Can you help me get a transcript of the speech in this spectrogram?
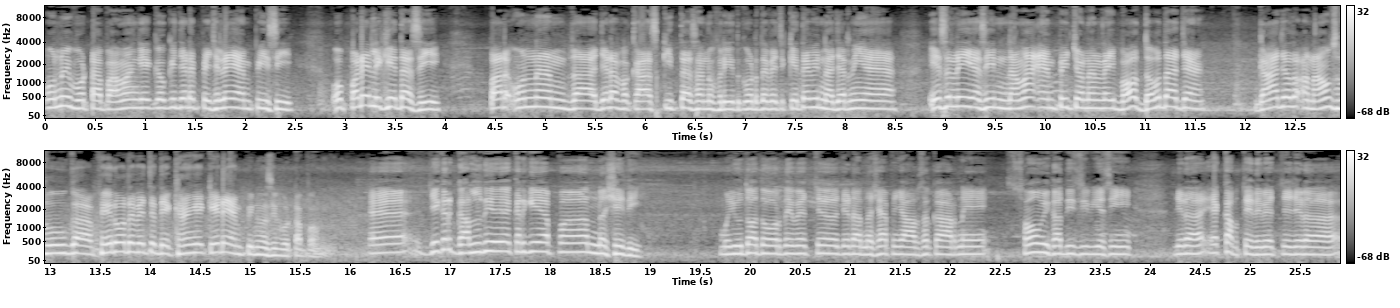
ਉਹਨੂੰ ਹੀ ਵੋਟਾਂ ਪਾਵਾਂਗੇ, ਕਿਉਂਕਿ ਜਿਹੜੇ ਪਿਛਲੇ ਐਮਪੀ ਸੀ, ਉਹ ਪੜ੍ਹੇ ਲਿਖੇ ਤਾਂ ਸੀ, ਪਰ ਉਹਨਾਂ ਦਾ ਜਿਹੜਾ ਵਿਕਾਸ ਕੀਤਾ ਸਾਨੂੰ ਫਰੀਦਕੋਟ ਦੇ ਵਿੱਚ ਕਿਤੇ ਵੀ ਨਜ਼ਰ ਨਹੀਂ ਆਇਆ। ਇਸ ਲਈ ਅਸੀਂ ਨਵਾਂ ਐਮਪੀ ਚੁਣਨ ਲਈ ਬਹੁਤ ਦੁਬਿਧਾ 'ਚ ਹਾਂ। ਗਾਂ ਜਦੋਂ ਅਨਾਉਂਸ ਹੋਊਗਾ, ਫਿਰ ਉਹਦੇ ਵਿੱਚ ਦੇਖਾਂਗੇ ਕਿਹੜੇ ਐਮਪੀ ਨੂੰ ਅਸੀਂ ਵੋਟਾਂ ਪਾਉਣੀਆਂ ਜੇਕਰ ਗੱਲ ਦੀ ਕਰੀਏ ਆਪਾਂ ਨਸ਼ੇ ਦੀ, ਮੌਜੂਦਾ ਦੌਰ ਦੇ ਵਿੱਚ ਜਿਹੜਾ ਨਸ਼ਾ ਪੰਜਾਬ ਸਰਕਾਰ ਨੇ ਸਹੁੰ ਵੀ ਖਾਧੀ ਸੀ ਵੀ ਅਸੀਂ ਜਿਹੜਾ ਇੱਕ ਹਫ਼ਤੇ ਦੇ ਵਿੱਚ ਜਿਹੜਾ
